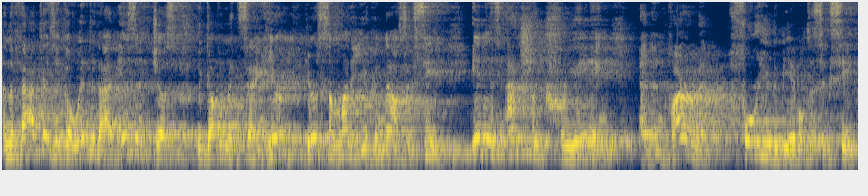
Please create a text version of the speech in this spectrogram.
And the factors that go into that isn't just the government saying, here, here's some money, you can now succeed. It is actually creating an environment for you to be able to succeed,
